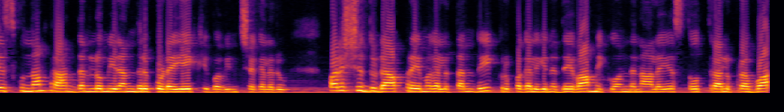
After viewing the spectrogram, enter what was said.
చేసుకుందాం. ప్రార్థనలో మీరందరూ కూడా ఏకీభవించగలరు. పరిశుద్ధుడా ప్రేమగల తండ్రి కృపగలిగిన దేవా మీకు వందనాలయ స్తోత్రాలు ప్రభా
